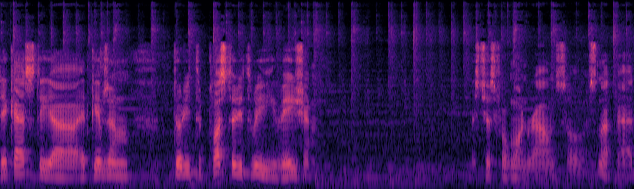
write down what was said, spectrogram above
They cast the, uh, it gives them 30 plus 33 evasion. It's just for one round, so it's not bad.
